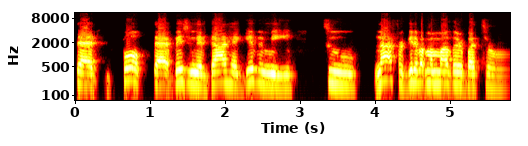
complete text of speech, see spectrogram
that book, that vision that God had given me to not forget about my mother, but to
